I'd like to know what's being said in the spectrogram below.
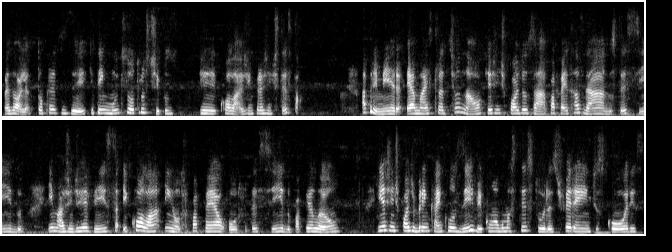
Mas olha, tô para dizer que tem muitos outros tipos de colagem para a gente testar. A primeira é a mais tradicional, que a gente pode usar papéis rasgados, tecido, imagem de revista e colar em outro papel, outro tecido, papelão. E a gente pode brincar, inclusive, com algumas texturas diferentes, cores.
